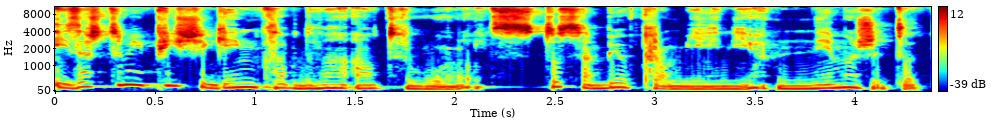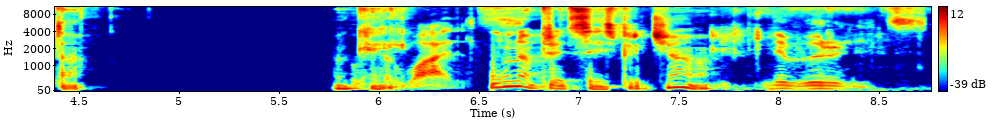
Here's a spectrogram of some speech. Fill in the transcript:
I zašto mi piše Game Club 2 Outer Worlds? To sam bio promijenio. Ne može to tako. Ok. Unaprijed se ispričavam. Ne Worlds.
